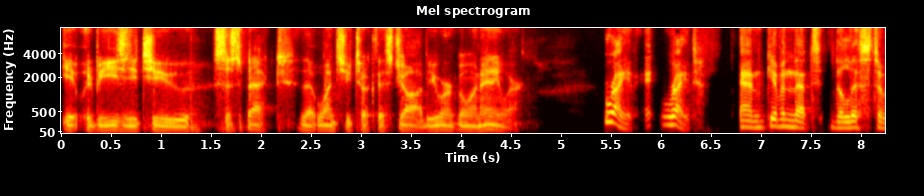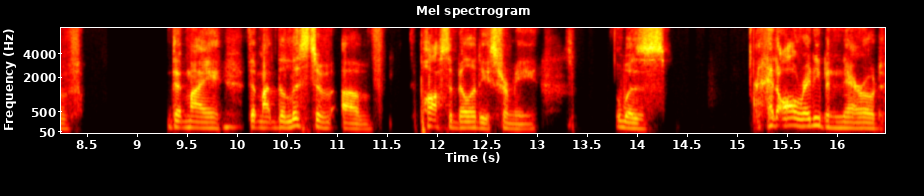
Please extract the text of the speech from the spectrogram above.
it would be easy to suspect that once you took this job you weren't going anywhere right right and given that the list of that my that my the list of of possibilities for me was had already been narrowed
